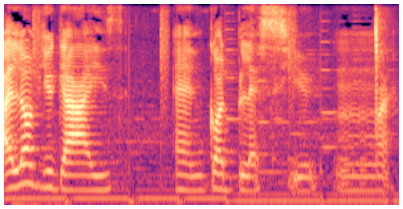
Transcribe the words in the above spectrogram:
I love you guys and God bless you. Mwah.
